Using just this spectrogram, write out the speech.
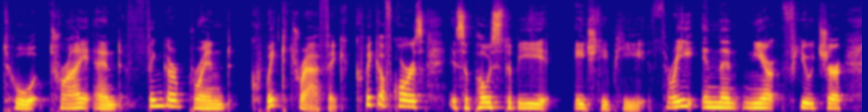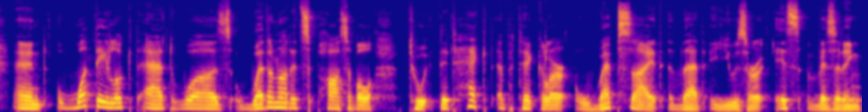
to try and fingerprint QUIC traffic. QUIC, of course, is supposed to be HTTP 3 in the near future. And what they looked at was whether or not it's possible to detect a particular website that a user is visiting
